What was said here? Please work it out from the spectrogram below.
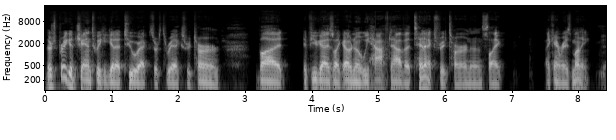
there's a pretty good chance we could get a two x or three x return, but if you guys are like, oh no, we have to have a ten x return, and it's like, I can't raise money. yeah.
